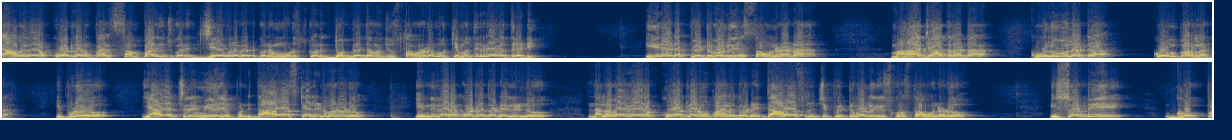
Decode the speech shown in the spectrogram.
యాభై వేల కోట్ల రూపాయలు సంపాదించుకొని జేబులో పెట్టుకొని ముడుచుకొని దొబ్బేద్దామని చూస్తూ ఉన్నాడు ముఖ్యమంత్రి రేవంత్ రెడ్డి. ఈయనట పెట్టుబడులు చేస్తూ ఉన్నాడట మహాజాతరట కొలువులట కోంపర్లట. ఇప్పుడు యాదొచ్చినాయి మీరే చెప్పండి. దావోస్కి వెళ్ళిండు మనోడు. ఎన్ని వేల కోట్లతో వెళ్ళిండు. నలభై వేల కోట్ల రూపాయలతోటి దావోస్ నుంచి పెట్టుబడులు తీసుకొస్తా ఉన్నాడు. ఇసొంటి గొప్ప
